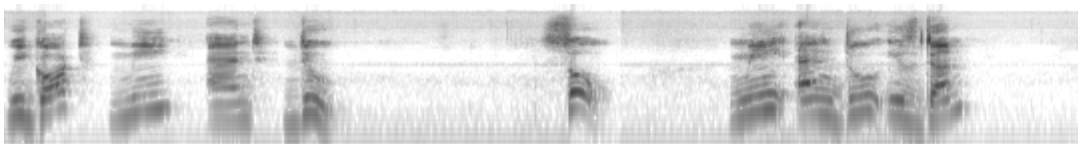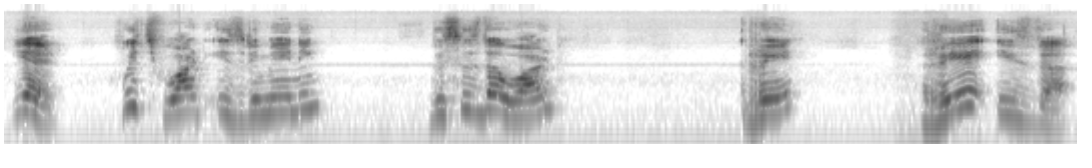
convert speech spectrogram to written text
we got me and do so me and do is done. Here which word is remaining? This is the word re. Re is the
